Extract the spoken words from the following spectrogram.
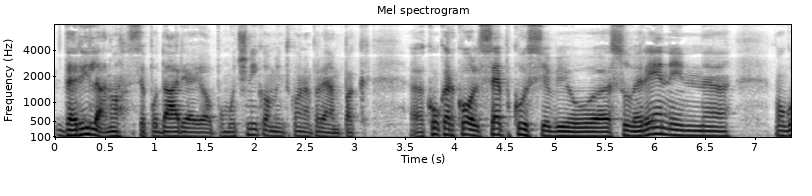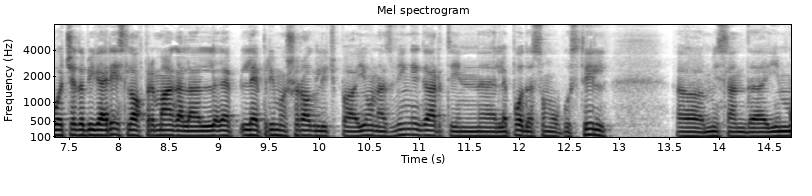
darila, no, se podarjajo pomočnikom in tako naprej. Ampak, uh, kakorkoli, Sepkus je bil uh, suveren in uh, mogoče, da bi ga res lahko premagala le, le Primoš Roglič, pa Jonas Vingegard in uh, lepo, da so mu pustili. Uh, mislim, da jim,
